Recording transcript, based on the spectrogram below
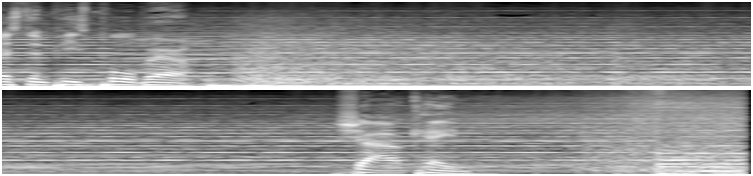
Rest in peace, Paul Bearer. Shout out Kane.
